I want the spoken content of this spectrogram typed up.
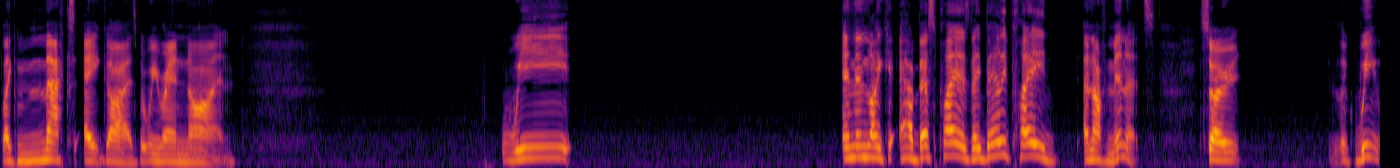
Like max eight guys, but we ran nine we and then like our best players they barely played enough minutes so like we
